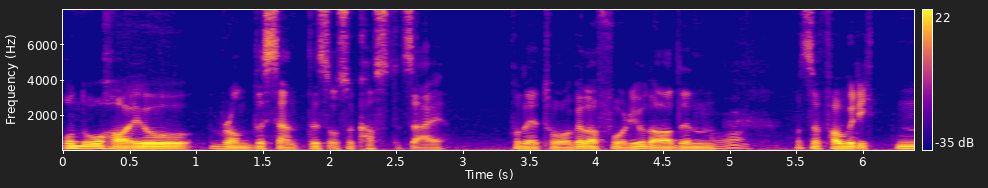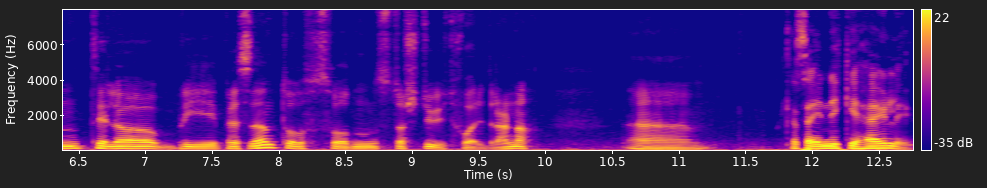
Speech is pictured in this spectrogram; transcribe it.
Og nå har jo Ron DeSantis også kastet seg på det toget. Da får de jo da den altså favoritten til å bli president, og så den største utfordreren, da. Uh, Hva sier Nikki Haley?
